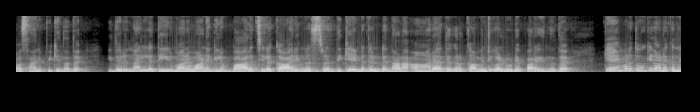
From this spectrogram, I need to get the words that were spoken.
അവസാനിപ്പിക്കുന്നത്. ഇതൊരു നല്ല തീരുമാനമാണെങ്കിലും ബാല ചില കാര്യങ്ങൾ ശ്രദ്ധിക്കേണ്ടതുണ്ടെന്നാണ് ആരാധകർ കമന്റുകളിലൂടെ പറയുന്നത്. ക്യാമറ തൂക്കി നടക്കുന്ന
